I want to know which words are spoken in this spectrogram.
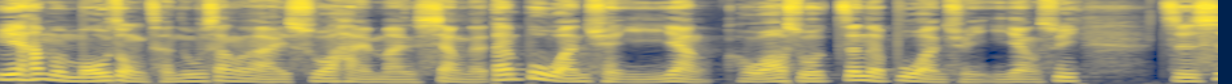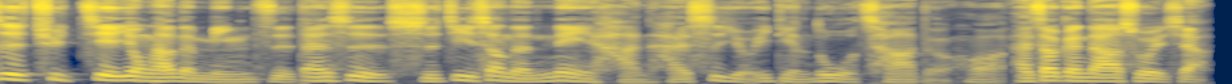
因为他们某种程度上来说还蛮像的，但不完全一样。我要说真的不完全一样，所以只是去借用它的名字，但是实际上的内涵还是有一点落差的哈，还是要跟大家说一下。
